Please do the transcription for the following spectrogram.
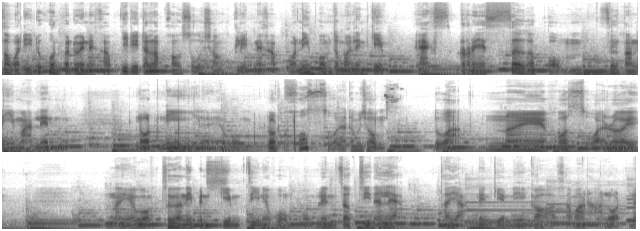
สวัสดีทุกคนกันด้วยนะครับ ยินดีต้อนรับเข้าสู่ช่องกลิดนะครับ วันนี้ผมจะมาเล่นเกม X Racer ครับผม ซึ่งตอนนี้มาเล่นรถนี่เลยครับผม รถโคตรสวยท่านผู้ชม ดูว่าในโคตรสวยเลย ในครับผม ซึ่งอันนี้เป็นเกมจีนนะครับผมผมเล่นเซิร์ฟจีนนั่นแหละ ถ้าอยากเล่นเกมนี้ก็สามารถหาโหลดใน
